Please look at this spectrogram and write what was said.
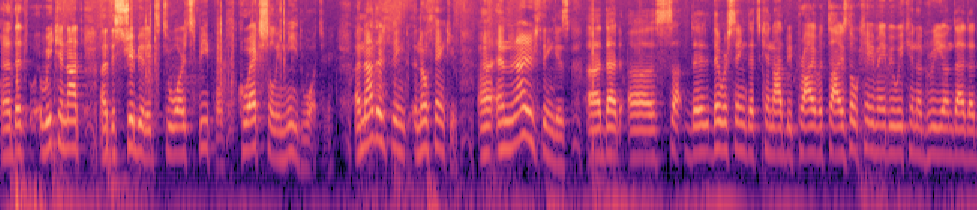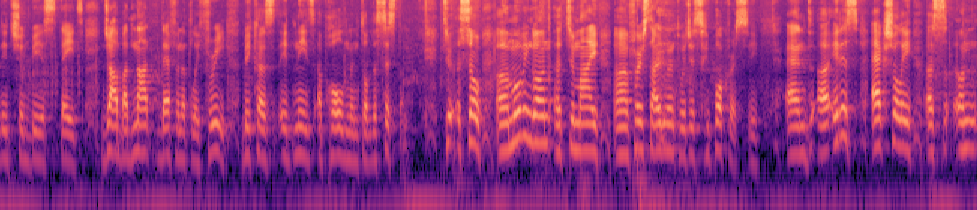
uh, that we cannot uh, distribute it towards people who actually need water. Another thing, no, thank you. Uh, and another thing is uh, that uh, so they, they were saying that cannot be privatized. Okay, maybe we can agree on that, that it should be a state's job, but not definitely free because it needs upholdment of the system. To, so, uh, moving on to my first argument, which is hypocrisy. And it is actually on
